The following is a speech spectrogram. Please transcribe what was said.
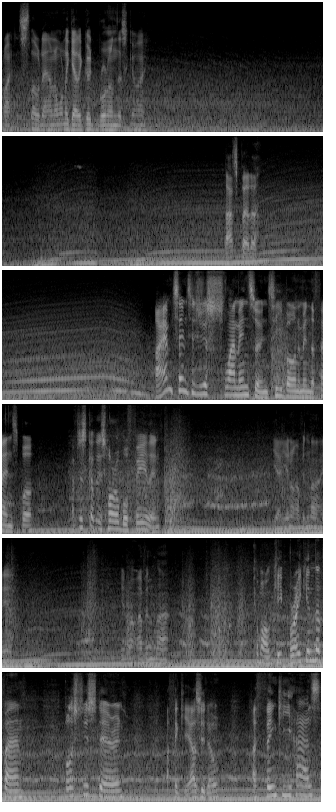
Right, let's slow down. I want to get a good run on this guy. That's better. I am tempted to just slam into and T-bone him in the fence, but I've just got this horrible feeling. Yeah, you're not having that, yeah. You're not having that. Come on, keep braking the van. Bust your steering. I think he has, you know. I think he has.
